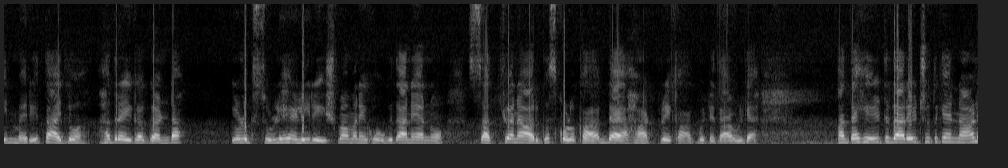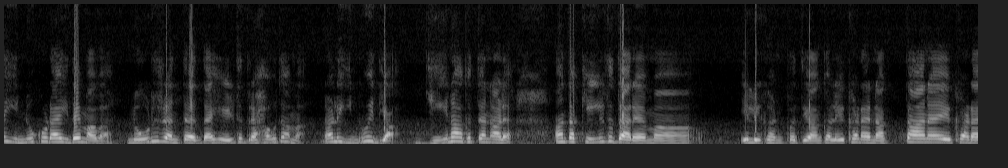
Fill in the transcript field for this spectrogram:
ಏನು ಮೆರೀತಾ ಇದ್ಲು? ಆದರೆ ಈಗ ಗಂಡ ಇವಳಿಗೆ ಸುಳ್ಳು ಹೇಳಿ ರೇಷ್ಮಾ ಮನೆಗೆ ಹೋಗಿದ್ದಾನೆ ಅನ್ನೋ ಸತ್ಯನ ಅರ್ಗಿಸ್ಕೊಳಕ್ಕಾಗದೆ ಹಾರ್ಟ್ ಬ್ರೇಕ್ ಆಗಿಬಿಟ್ಟಿದೆ ಅವಳಿಗೆ. ಅಂತ ಹೇಳ್ತಿದ್ದಾರೆ. ಜೊತೆಗೆ ನಾಳೆ ಇನ್ನೂ ಕೂಡ ಇದೆ ಮಾವ. ನೋಡಿರಂತೆ ಅಂತ ಹೇಳ್ತಿದ್ರೆ ಹೌದಮ್ಮ ನಾಳೆ ಇನ್ನೂ ಇದೆಯಾ? ಏನಾಗುತ್ತೆ ನಾಳೆ? ಅಂತ ಕೇಳ್ತಿದ್ದಾರೆ ಮಾ, ಇಲ್ಲಿ ಗಣಪತಿ ಅಂಕಲ್ ಈ ಕಡೆ ನಗ್ತಾನೆ, ಈ ಕಡೆ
